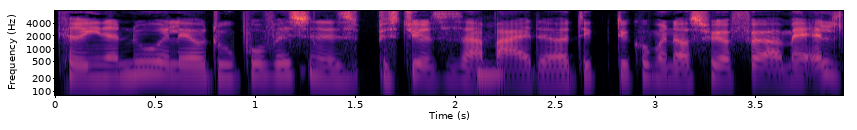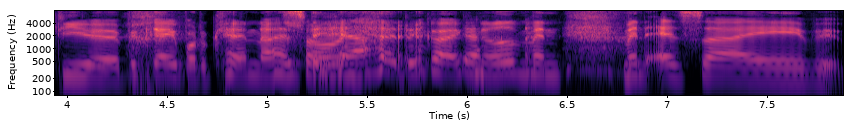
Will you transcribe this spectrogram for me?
Karina, nu laver du professionelt bestyrelsesarbejde, mm. og det, det kunne man også høre før med alle de øh, begreber, du kan og alt det her. Det gør ikke noget, men, men altså, øh,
